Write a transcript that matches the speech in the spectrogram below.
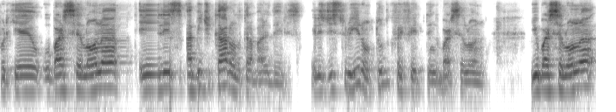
porque o Barcelona, eles abdicaram do trabalho deles. Eles destruíram tudo que foi feito dentro do Barcelona. E o Barcelona,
